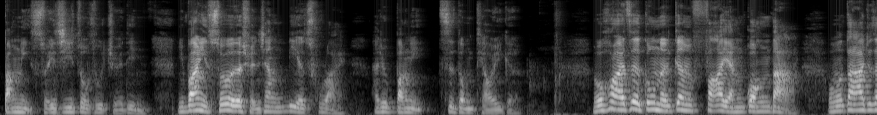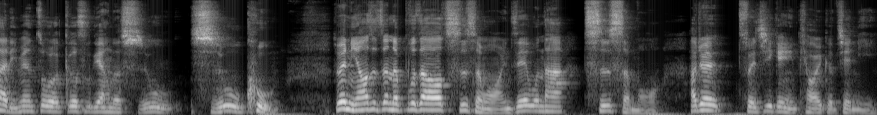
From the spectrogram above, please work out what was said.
帮你随机做出决定。你把你所有的选项列出来，他就帮你自动挑一个。然后后来这个功能更发扬光大，我们大家就在里面做了各式各样的食物食物库。所以你要是真的不知道吃什么，你直接问他吃什么，他就会随机给你挑一个建议。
